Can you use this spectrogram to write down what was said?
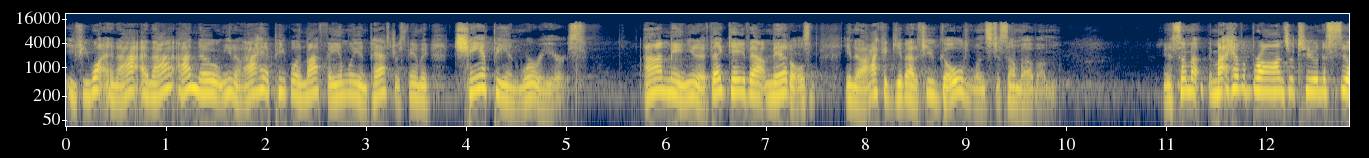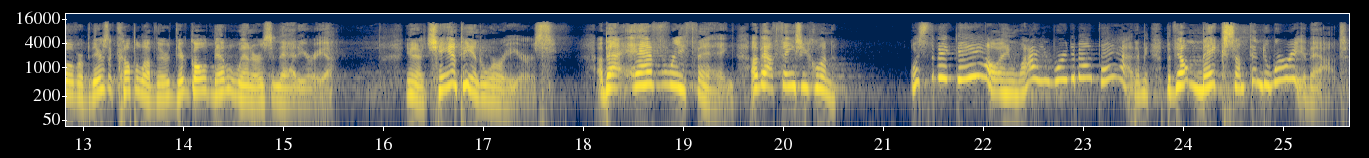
if you want. And I, and I, I know, you know, I have people in my family and pastor's family, champion worriers. I mean, you know, if they gave out medals, you know, I could give out a few gold ones to some of them. You know, some they might have a bronze or two and a silver, but there's a couple of them. They're, they're gold medal winners in that area. You know, champion warriors about everything, about things you're going, what's the big deal? And why are you worried about that? I mean, but they'll make something to worry about.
